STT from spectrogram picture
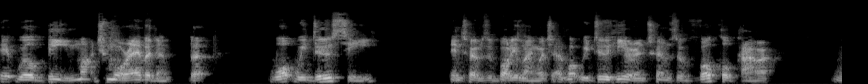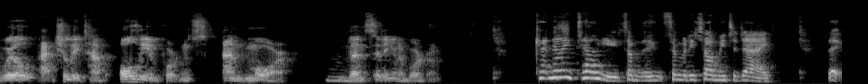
it will be much more evident that what we do see in terms of body language and what we do here in terms of vocal power will actually have all the importance and more mm. than sitting in a boardroom. Can I tell you something somebody told me today? That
